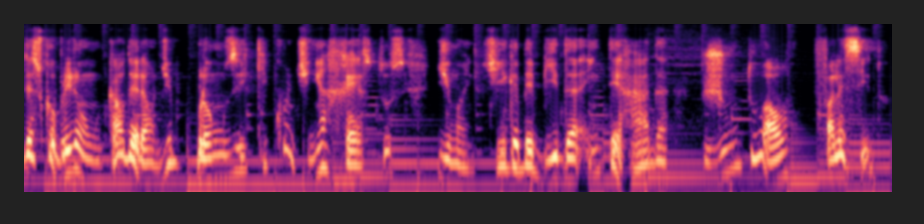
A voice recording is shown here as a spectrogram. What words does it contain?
descobriram um caldeirão de bronze que continha restos de uma antiga bebida enterrada junto ao falecido.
